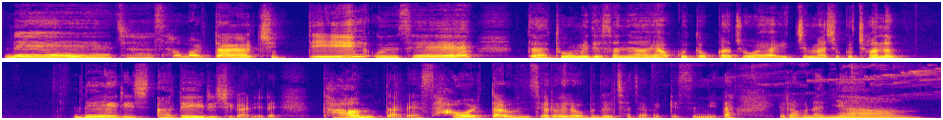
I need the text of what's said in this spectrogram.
네, 자, 3월달 쥐띠 운세 자, 도움이 되셨나요? 구독과 좋아요 잊지 마시고 저는 내일이 시- 아 내일이 시간이래. 다음 달에 4월달 운세로 여러분들 찾아뵙겠습니다. 여러분 안녕.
